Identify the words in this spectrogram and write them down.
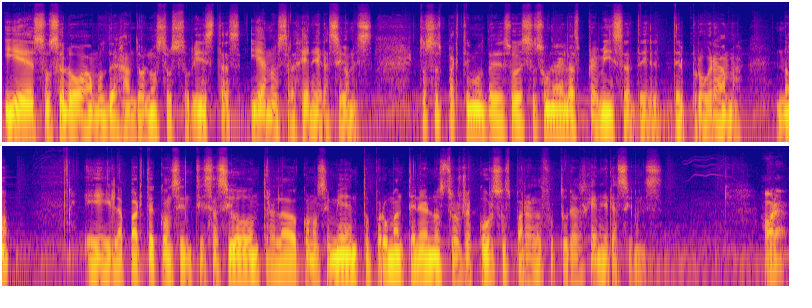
y eso se lo vamos dejando a nuestros turistas y a nuestras generaciones. Entonces partimos de eso, esa es una de las premisas del, del programa, ¿no? Eh, la parte de concientización, traslado de conocimiento, pero mantener nuestros recursos para las futuras generaciones. Ahora,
